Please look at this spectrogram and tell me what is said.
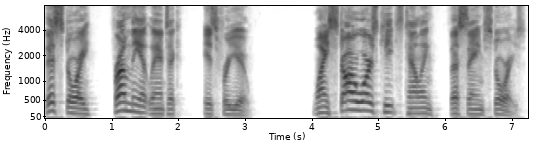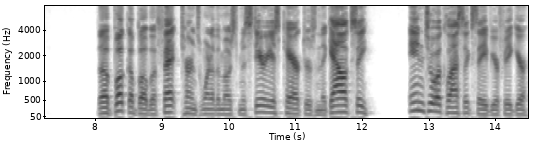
This story from The Atlantic is for you. Why Star Wars keeps telling the same stories. The Book of Boba Fett turns one of the most mysterious characters in the galaxy into a classic savior figure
